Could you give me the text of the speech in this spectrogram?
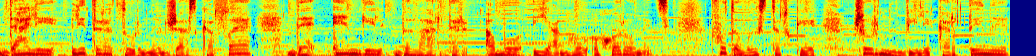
Далі літературне джаз-кафе, De Engelbewaarder або Янгол-охоронець, фотовиставки, чорно-білі картини,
